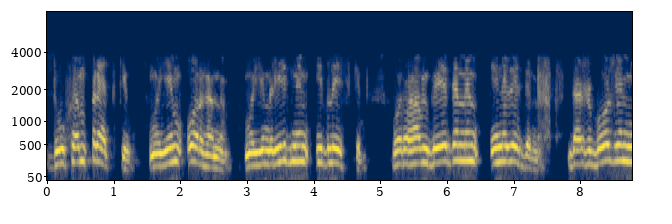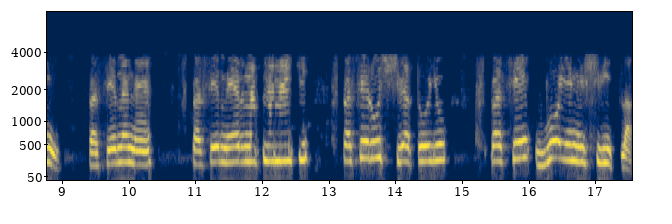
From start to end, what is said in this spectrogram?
духам предків, моїм органам, моїм рідним і близьким, ворогам видимим і невидимим. Даж Боже мій, спаси мене, спаси мир на планеті, спаси Русь святую, спаси воїнів світла.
